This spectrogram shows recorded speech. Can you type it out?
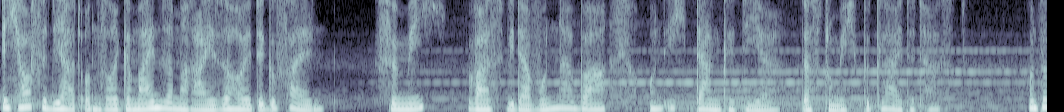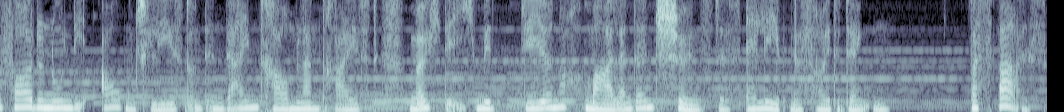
Ich hoffe, dir hat unsere gemeinsame Reise heute gefallen. Für mich war es wieder wunderbar und ich danke dir, dass du mich begleitet hast. Und bevor du nun die Augen schließt und in dein Traumland reist, möchte ich mit dir nochmal an dein schönstes Erlebnis heute denken. Was war es?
